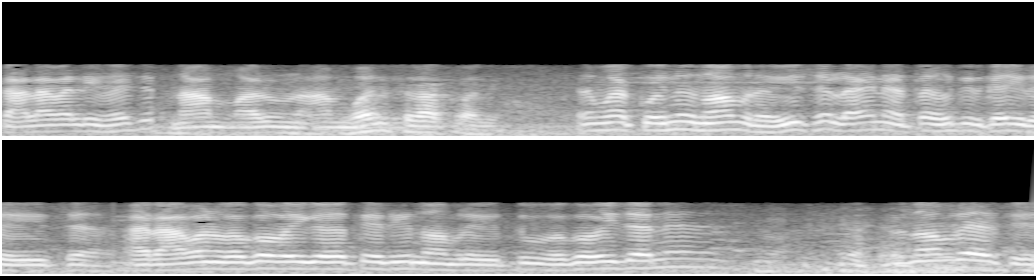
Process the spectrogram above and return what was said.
તાલાવાલી હોય છે? નામ, મારું નામ. વંશ રાખવાની. આ કોઈનું નામ રહ્યું છે લાય ને અત્યાર સુધી કઈ રહ્યું છે? આ રાવણ વગો વહી ગયો, તેથી નામ રહ્યું. તું વગો વહી જાય ને નામ રહે છે.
